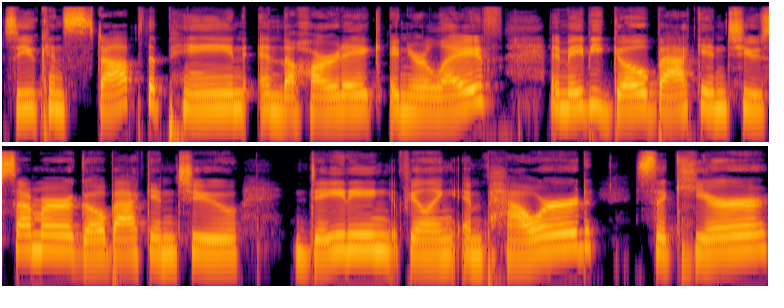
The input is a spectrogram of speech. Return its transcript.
so you can stop the pain and the heartache in your life and maybe go back into summer, go back into dating, feeling empowered, secure,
